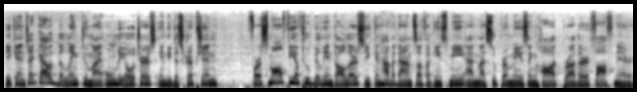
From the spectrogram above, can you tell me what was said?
You can check out the link to my only oters in the description. For a small fee of $2 billion, you can have a dance off against me and my super amazing hot brother Fafnir.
